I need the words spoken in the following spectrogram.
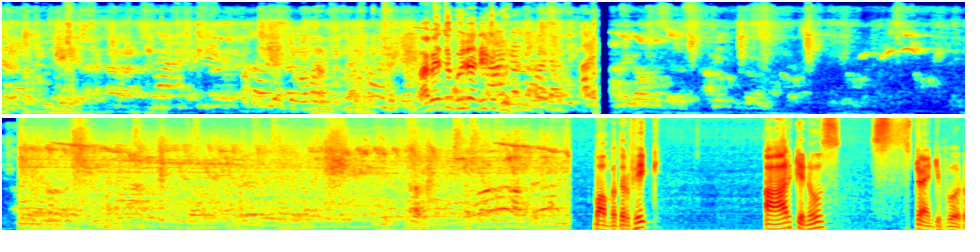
Yeah. ভাবে তো ঘুরে একটু ঘুরে Mohammad Rafiq R K news twenty four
